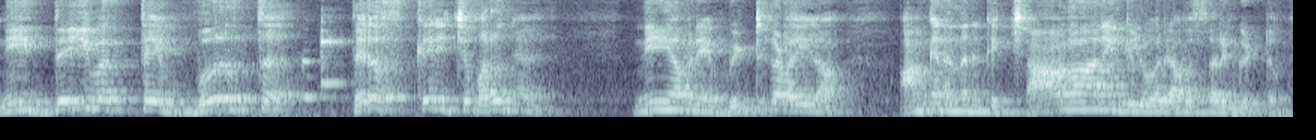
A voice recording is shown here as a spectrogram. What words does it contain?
നീ ദൈവത്തെ വെറുത്ത് തിരസ്കരിച്ച് പറഞ്ഞ് നീ അവനെ വിട്ടുകളയുക. അങ്ങനെ നിനക്ക് ചാകാനെങ്കിലും ഒരു അവസരം കിട്ടും.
